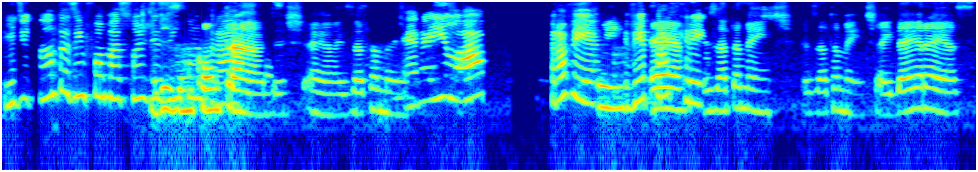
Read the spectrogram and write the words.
E de tantas informações desencontradas. desencontradas. É, exatamente. Era ir lá para ver, Sim, ver para é, crer. Exatamente, exatamente. A ideia era essa.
